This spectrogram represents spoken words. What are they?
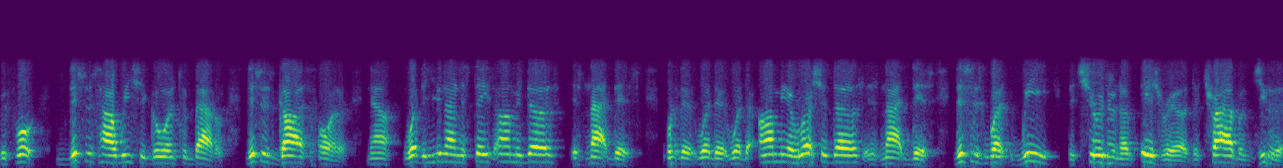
Before this is how we should go into battle. This is God's order. Now, what the United States Army does is not this. What the what the what the army of Russia does is not this. This is what we, the children of Israel, the tribe of Judah,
